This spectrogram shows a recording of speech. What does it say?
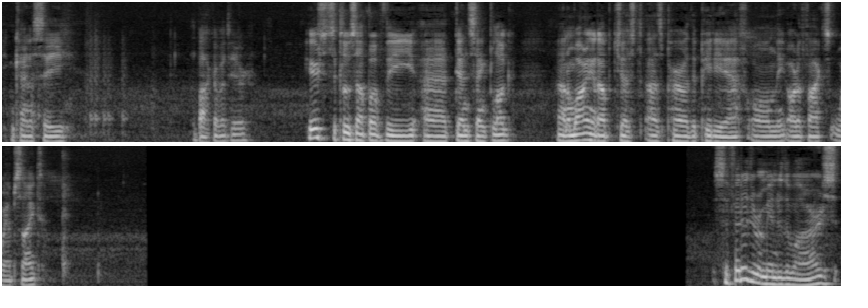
You can kind of see the back of it here. Here's just a close-up of the uh, DIN-Sync plug and I'm wiring it up just as per the PDF on the Artifacts website. So fitted the remainder of the wires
